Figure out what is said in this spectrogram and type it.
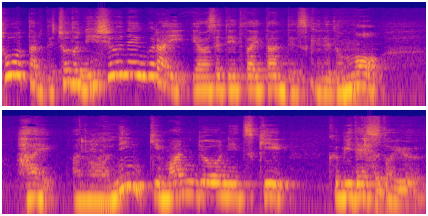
トータルでちょうど20年ぐらいやらせていただいたんですけれども、はい。あの、任期満了につきクビですという、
